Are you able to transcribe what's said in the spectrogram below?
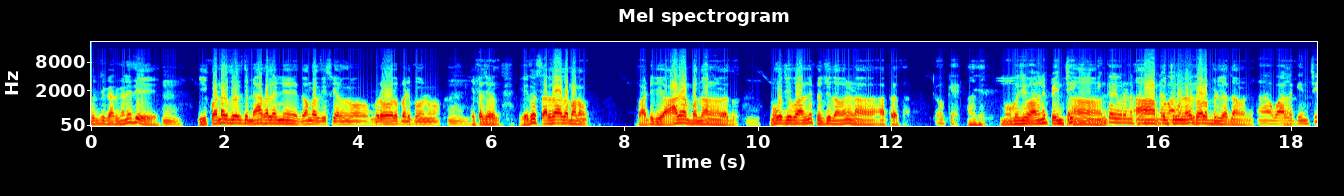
గురించి కాదు కానీ ఇది ఈ కొండకు తోలితే మేకలన్నీ దొంగలు తీసుకెళ్ళను గృహలు పడిపోను ఇట్లా జరుగుతుంది. ఏదో సరదాగా మనం వాటికి ఆదాయం పొందాలని కాదు. మూగ జీవాలని పెంచుదామని నా ఆప్రత ఓకే. అదే. మూగజీవాలని పెంచి ఆ, ఇంకా ఎవరైనా పెంచుకున్న వాళ్ళకి, డెవలప్మెంట్ చేద్దామని. వాళ్ళకి ఇచ్చి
